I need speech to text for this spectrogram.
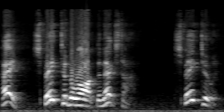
hey, speak to the rock the next time. Speak to it.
